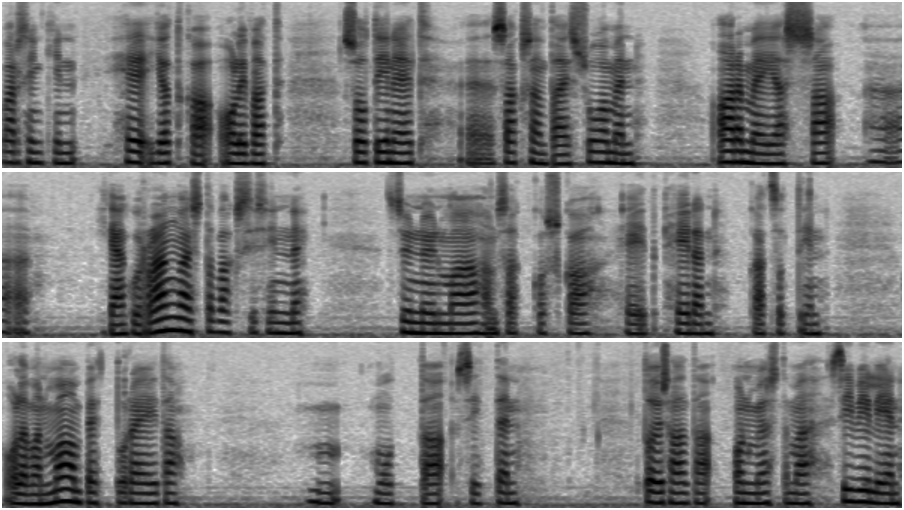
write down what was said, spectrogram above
varsinkin he, jotka olivat sotineet Saksan tai Suomen armeijassa ää, ikään kuin rangaistavaksi sinne synnyinmaahansa, koska he, heidän katsottiin olevan maanpettureita – mutta sitten toisaalta on myös tämä siviilien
